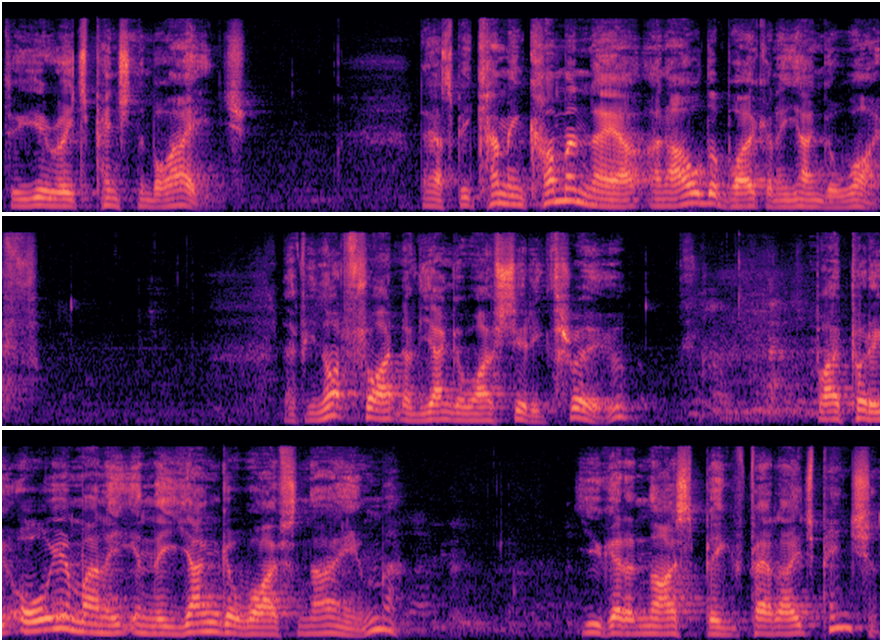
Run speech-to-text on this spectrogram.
till you reach pensionable age. Now, it's becoming common now an older bloke and a younger wife. Now, if you're not frightened of the younger wife shooting through, by putting all your money in the younger wife's name, you get a nice big fat age pension.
